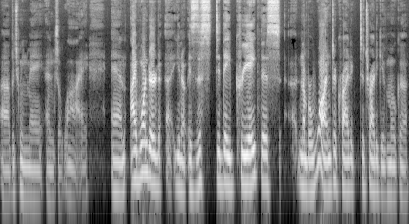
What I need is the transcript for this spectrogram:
uh, between May and July. And I wondered, uh, you know, is this, did they create this, uh, number one, to try to, to try to give MoCCA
